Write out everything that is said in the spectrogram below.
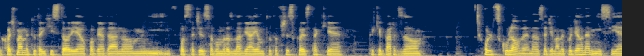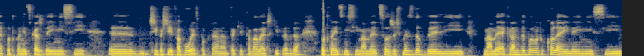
choć mamy tutaj historię opowiadaną i w postaci ze sobą rozmawiają, to to wszystko jest takie, takie bardzo oldschoolowe. Na zasadzie mamy podział na misje, pod koniec każdej misji, yy, czyli właściwie fabuła jest pokrojona na takie kawałeczki, prawda? Pod koniec misji mamy co żeśmy zdobyli, mamy ekran wyboru kolejnej misji,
